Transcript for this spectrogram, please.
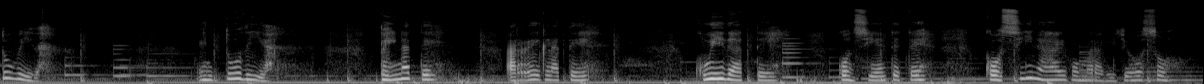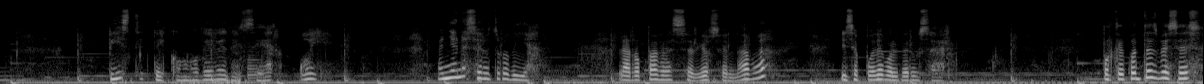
tu vida en tu día. Peínate, arréglate, cuídate, consiéntete, cocina algo maravilloso, vístete como debe de ser hoy. Mañana será otro día. La ropa, gracias a Dios, se lava y se puede volver a usar. Porque cuántas veces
